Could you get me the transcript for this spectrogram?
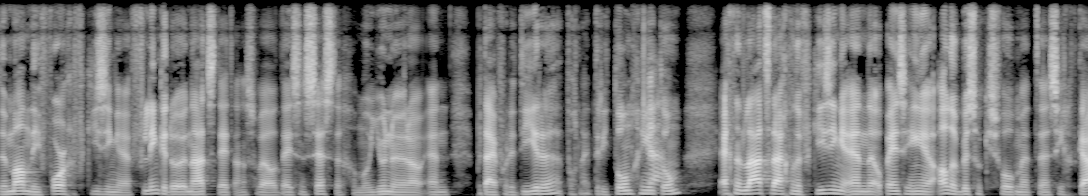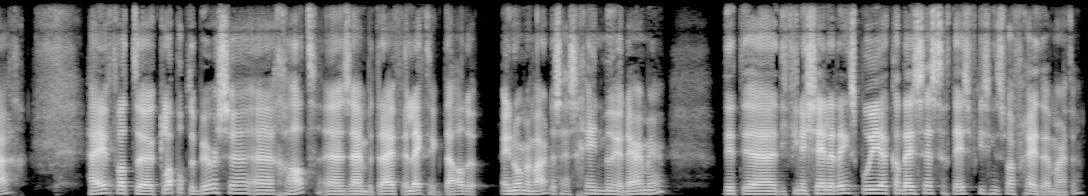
de man die vorige verkiezingen flinke donaties deed aan zowel D66, een miljoen euro... en Partij voor de Dieren, volgens mij drie ton ging Ja. het om. Echt in de laatste dagen van de verkiezingen... en opeens hingen alle bushokjes vol met Sigrid Kaag. Hij heeft wat eh, klap op de beurs eh, gehad. Eh, zijn bedrijf Electric daalde enorm in waarde, dus hij is geen miljardair meer. Dit, eh, die financiële ringsboeien kan D66 deze verkiezingen dus wel vergeten, hè Maarten?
